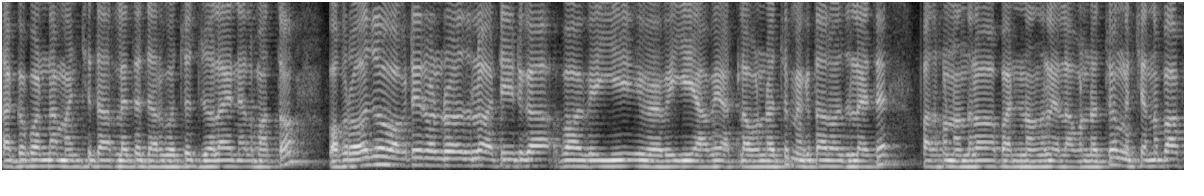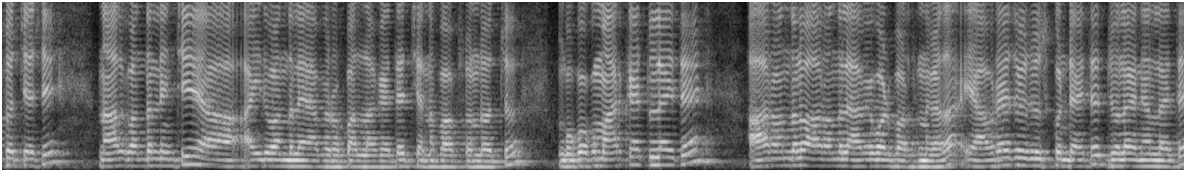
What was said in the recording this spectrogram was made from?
తగ్గకుండా మంచి ధరలు అయితే జరగవచ్చు జూలై నెల మొత్తం. ఒక రోజు ఒకటి రెండు రోజులు అటు ఇటుగా వెయ్యి వెయ్యి యాభై అట్లా ఉండొచ్చు. మిగతా రోజుల్లో అయితే పదకొండు వందలు పన్నెండు వందలు ఇలా ఉండొచ్చు. ఇంకా చిన్న బాక్స్ వచ్చేసి నాలుగు వందల నుంచి ఐదు వందల యాభై రూపాయల దాకా అయితే చిన్న బాక్స్ ఉండొచ్చు. ఇంకొక మార్కెట్లో అయితే ఆరు వందలు ఆరు వందల యాభై కూడా పడుతుంది కదా. యావరేజ్ చూసుకుంటే అయితే జూలై నెలలో అయితే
